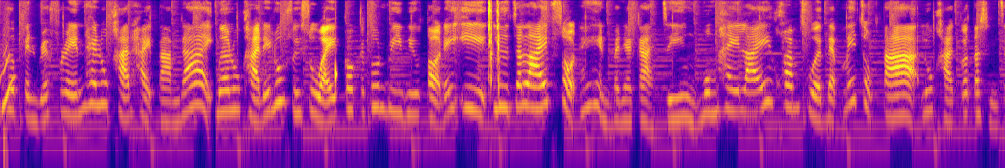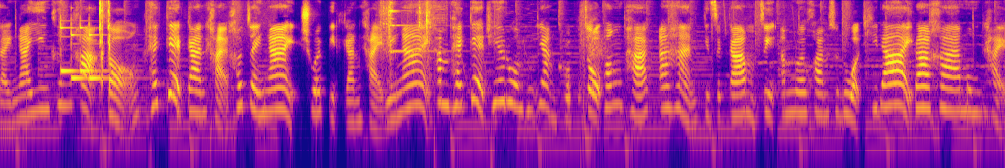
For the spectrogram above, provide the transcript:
เพื่อเป็น reference ให้ลูกค้าถ่ายตามได้ เมื่อลูกค้าได้รูปสวยๆ ก็กระตุ้นรีวิวต่อได้อีก หรือจะไลฟ์สดให้เห็นบรรยากาศจริง มุมไฮไลท์ ความสวยแบบไม่จกตา ลูกค้าก็ตัดสินใจง่ายยิ่งขึ้นค่ะ 2. แพ็กเกจการขายเข้าใจง่าย ช่วยปิดการขายได้ง่ายทำแพ็กเกจที่รวมทุกอย่างครบจบห้องพักอาหารกิจกรรม สิ่งอำนวยความสะดวกที่ได้ ราคามุมถ่าย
